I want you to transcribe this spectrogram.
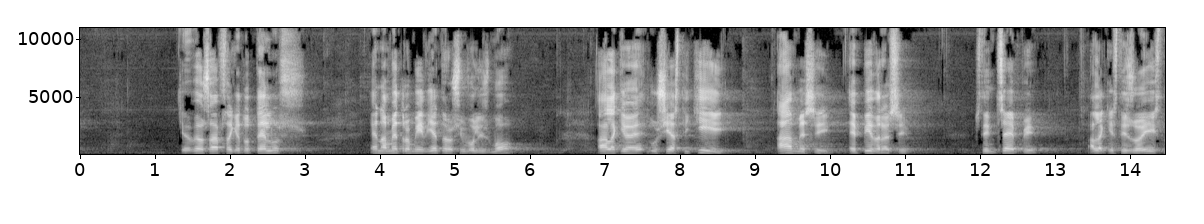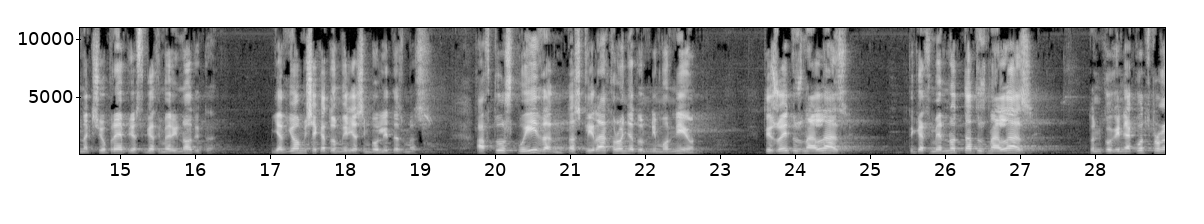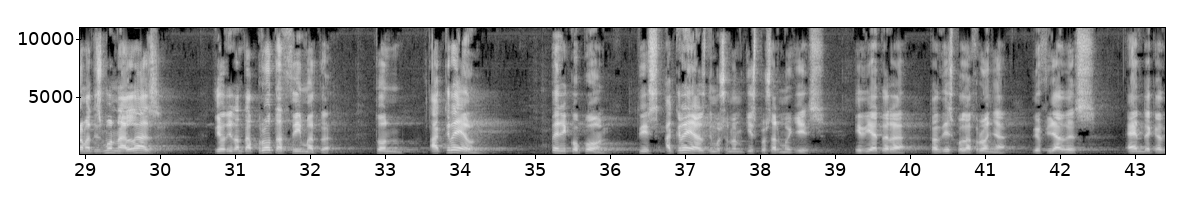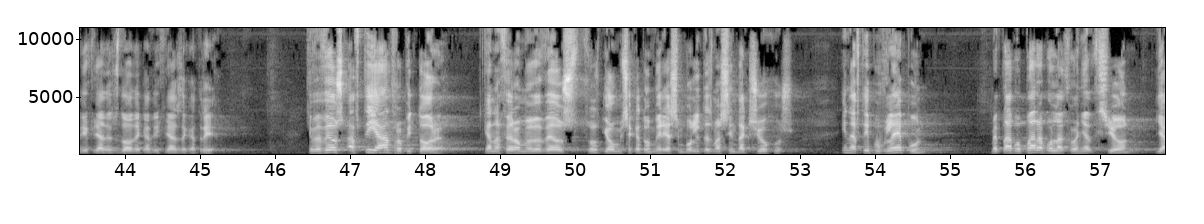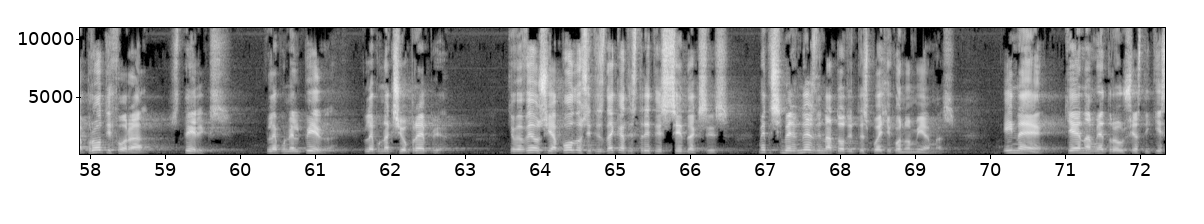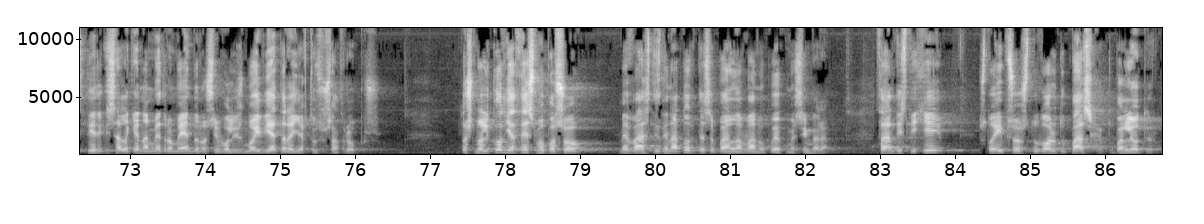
Και βεβαίως άφησα για το τέλος ένα μέτρο με ιδιαίτερο συμβολισμό, αλλά και με ουσιαστική άμεση επίδραση στην τσέπη, αλλά και στη ζωή, στην αξιοπρέπεια, στην καθημερινότητα, για δυόμιση εκατομμύρια συμπολίτες μας, αυτούς που είδαν τα σκληρά χρόνια των μνημονίων, τη ζωή τους να αλλάζει, την καθημερινότητά τους να αλλάζει, τον οικογενειακό τους προγραμματισμό να αλλάζει, διότι ήταν τα πρώτα θύματα των ακραίων περικοπών, της ακραίας δημοσιονομικής προσαρμογής, ιδιαίτερα τα δύσκολα χρόνια 2011, 2012, 2013. Και βεβαίως αυτοί οι άνθρωποι τώρα, και αναφέρομαι βεβαίως στους 2,5 εκατομμύρια συμπολίτες μας συνταξιούχους, είναι αυτοί που βλέπουν μετά από πάρα πολλά χρόνια θυσιών, για πρώτη φορά στήριξη. Βλέπουν ελπίδα, βλέπουν αξιοπρέπεια. Και βεβαίως η απόδοση της 13ης σύνταξης με τις σημερινές δυνατότητες που έχει η οικονομία μας είναι και ένα μέτρο ουσιαστικής στήριξης, αλλά και ένα μέτρο με έντονο συμβολισμό, ιδιαίτερα για αυτούς τους ανθρώπους. Το συνολικό διαθέσιμο ποσό, με βάση τις δυνατότητες, επαναλαμβάνω, που έχουμε σήμερα, θα αντιστοιχεί στο ύψος του δώρου του Πάσχα, του παλαιότερου,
